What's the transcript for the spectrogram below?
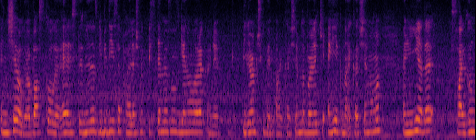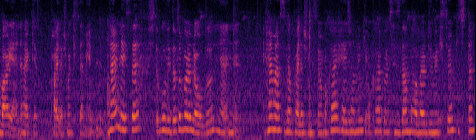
hani şey oluyor, baskı oluyor. Eğer istediğiniz gibi değilse paylaşmak istemiyorsunuz genel olarak hani biliyorum çünkü benim arkadaşlarım da böyle ki en yakın arkadaşlarım ama hani yine de saygım var yani. Herkes paylaşmak istemeyebilir. Her neyse işte bu videoda böyle oldu. Yani hemen sizinle paylaşmak istiyorum. O kadar heyecanlıyım ki, o kadar böyle sizden de haber duymak istiyorum ki cidden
